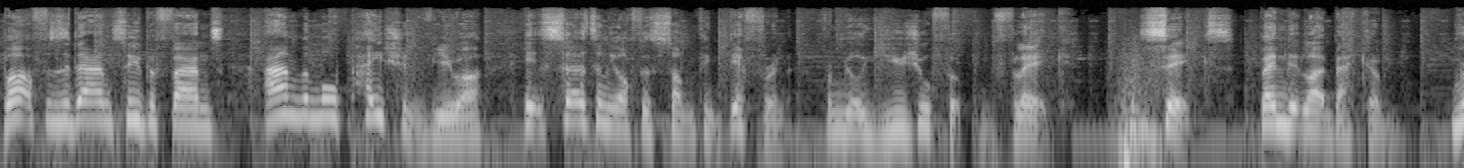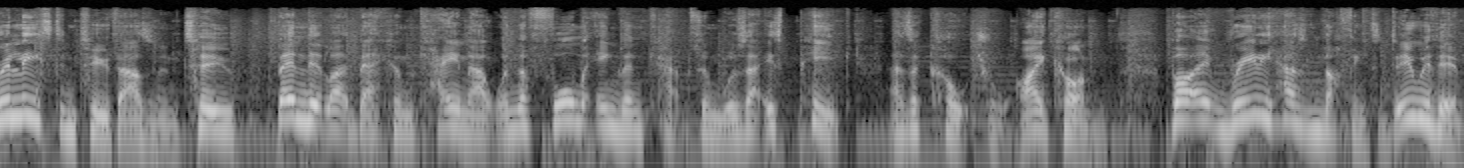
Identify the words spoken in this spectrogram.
but for Zidane superfans and the more patient viewer, it certainly offers something different from your usual football flick. 6. Bend It Like Beckham. Released in 2002, Bend It Like Beckham came out when the former England captain was at his peak as a cultural icon, but it really has nothing to do with him.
